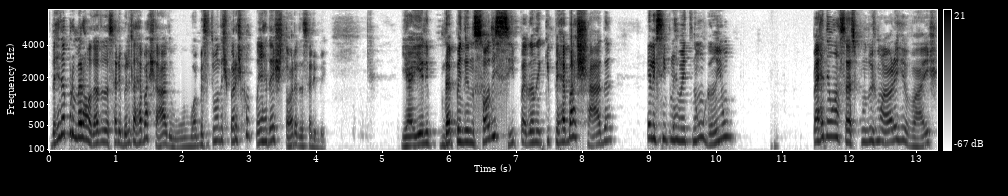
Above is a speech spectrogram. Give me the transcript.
desde a primeira rodada da Série B, ele tá rebaixado. O ABC tem uma das piores campanhas da história da Série B. E aí ele, dependendo só de si, pegando a equipe rebaixada, eles simplesmente não ganham, perdem o acesso para um dos maiores rivais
